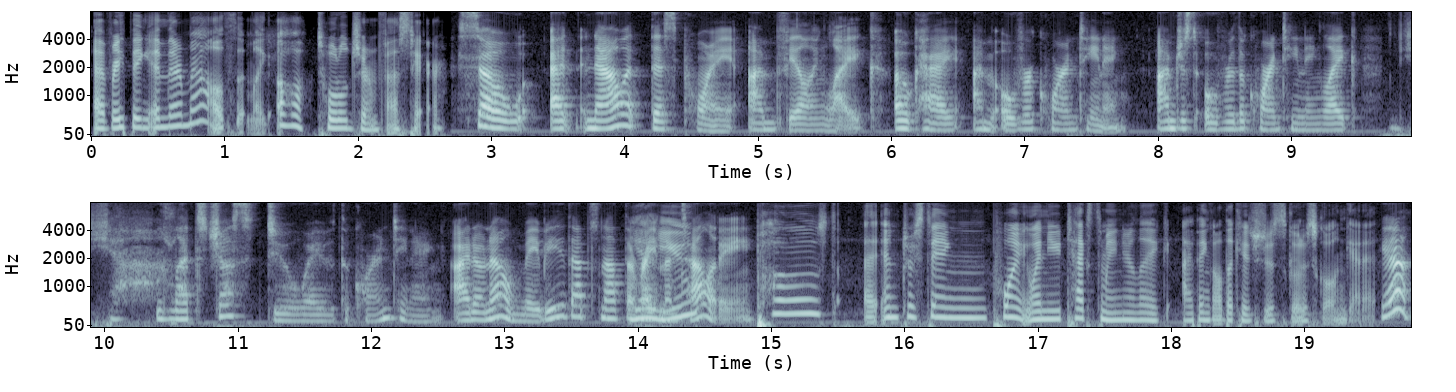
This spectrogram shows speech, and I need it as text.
everything in their mouth. I'm like, oh, total germ fest here. So at now at this point, I'm feeling like, okay, I'm over quarantining. I'm just over the quarantining. Like, Yeah. let's just do away with the quarantining. I don't know. Maybe that's not the Yeah, right you- mentality. Posed an interesting point when you text me and you're like, I think all the kids should just go to school and get it. Yeah.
